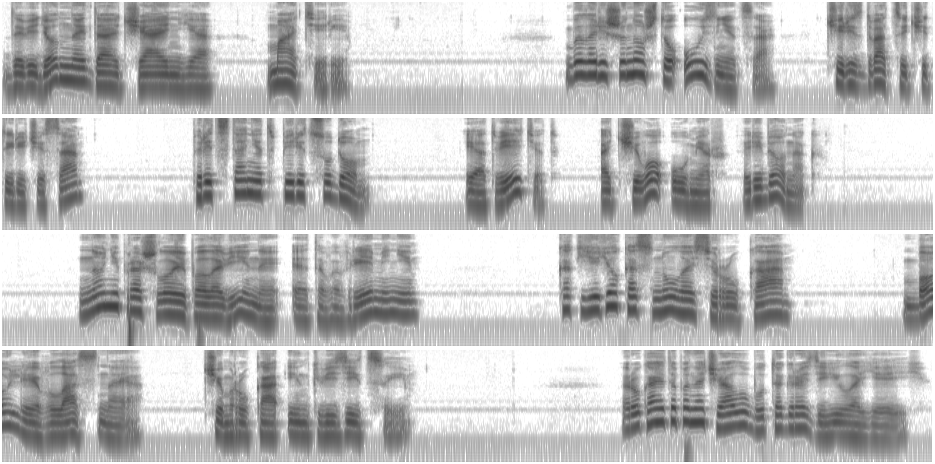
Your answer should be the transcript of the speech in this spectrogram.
доведенной до отчаяния матери было решено, что узница через 24 часа предстанет перед судом и ответит, от чего умер ребенок. Но не прошло и половины этого времени, как ее коснулась рука, более властная, чем рука Инквизиции. Рука эта поначалу будто грозила ей.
